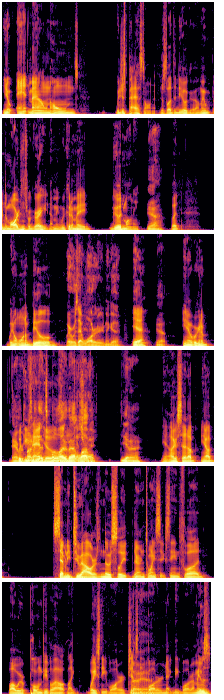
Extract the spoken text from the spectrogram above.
you know, ant mound homes, we just passed on it. Just let the deal go. I mean, the margins were great. I mean, we could have made good money, Yeah, but we don't want to build. Where was that water going to go? Yeah, yeah. you know, we're gonna put these Everybody ant hills. below that level, right. you know. Yeah, like I said, I you know, I- 72 hours of no sleep during 2016 flood while we were pulling people out like waist deep water, chest Oh, deep yeah. water, neck deep water. I mean, it was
